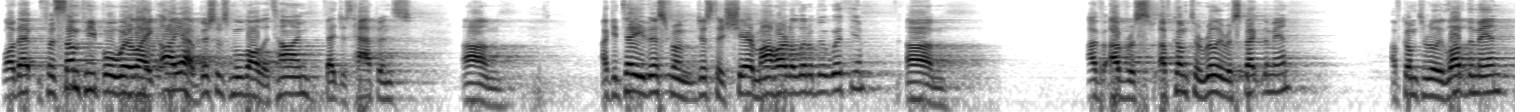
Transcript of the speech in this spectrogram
while that for some people we're like, oh yeah, bishops move all the time, that just happens. Um, I can tell you this from just to share my heart a little bit with you. Um, I've, I've, res- I've come to really respect the man. I've come to really love the man.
